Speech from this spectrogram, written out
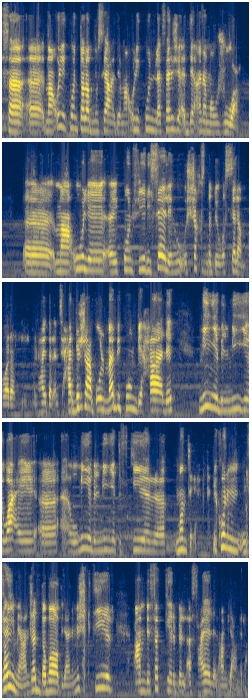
فمعقول يكون طلب مساعدة معقول يكون لفرجة قد إيه أنا موجوع. معقولة يكون في رسالة هو الشخص بده يوصلها من وراء من هذا الانتحار. برجع بقول ما بيكون بحالة مية بالمية وعي آه، ومية بالمية تفكير منطقي. بيكون مغيمة عن جد ضباب يعني مش كتير عم بفكر بالأفعال اللي عم بيعملها.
